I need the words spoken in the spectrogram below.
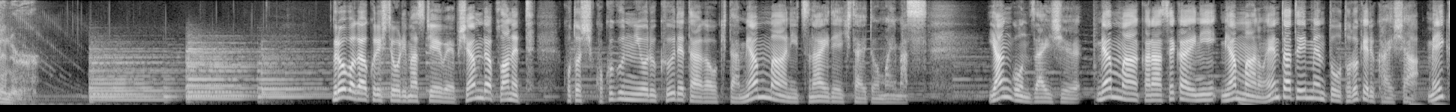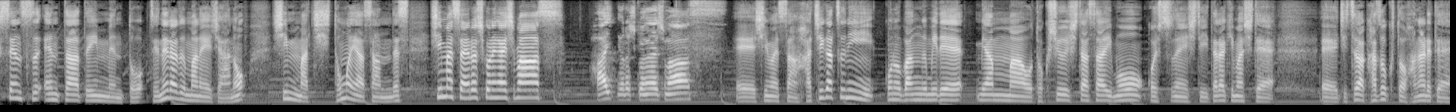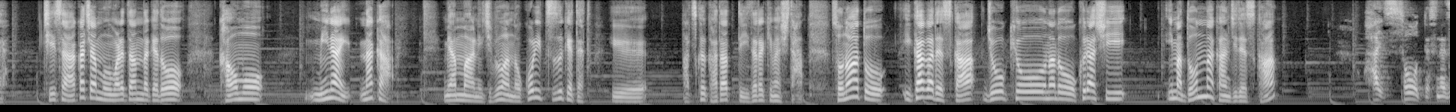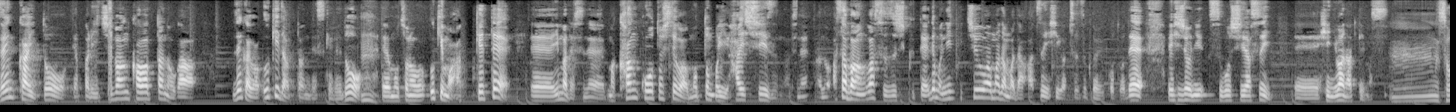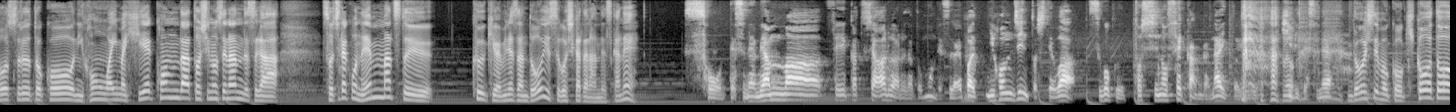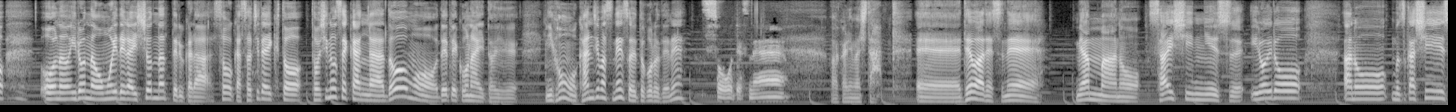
Spinner. グローバがお送りしております J-Web シャムダプラネット。今年国軍によるクーデターが起きたミャンマーにつないでいきたいと思います。ヤンゴン在住。ミャンマーから世界にミャンマーのエンターテインメントを届ける会社。メイクセンスエンターテインメント。ゼネラルマネージャーの新町智也さんです。新町さんよろしくお願いします。はい、よろしくお願いします。えー、新町さん8月にこの番組でミャンマーを特集した際もご出演していただきまして、えー実は家族と離れて小さい赤ちゃんも生まれたんだけど顔も見ない中ミャンマーに自分は残り続けてという熱く語っていただきました。その後いかがですか？状況など暮らし今どんな感じですか？はい、そうですね。前回とやっぱり一番変わったのが、前回は雨季だったんですけれど、うんえーもうその雨季も明けて、えー今ですね、まあ、観光としては最もいいハイシーズンなんですね。あの朝晩は涼しくて、でも日中はまだまだ暑い日が続くということで、えー非常に過ごしやすい、えー日にはなっています。うーんそうするとこう日本は今冷え込んだ年の瀬なんですがそちらこう年末という空気は皆さんどういう過ごし方なんですかね？そうですね。ミャンマー生活者あるあるだと思うんですが、やっぱり日本人としては、すごく年の瀬感がないという 日々ですね。どうしてもこう気候とあのいろんな思い出が一緒になってるからそうかそちら行くと年の瀬感がどうも出てこないという日本を感じますねそういうところでねそうですね。わかりました、えーではですねミャンマーの最新ニュースいろいろあの難しい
